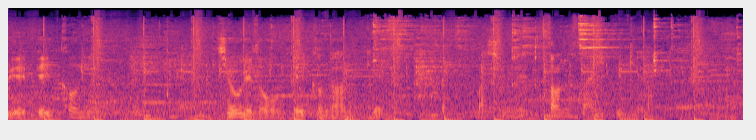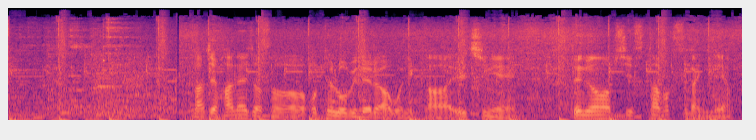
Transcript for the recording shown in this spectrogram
위에 베이컨이 지옥에서 온 베이컨과 함께 맛있는 썬사이드 계란. 낮에 환해져서 호텔 로비 내려와 보니까 1층에 뜬금없이 스타벅스가 있네요.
